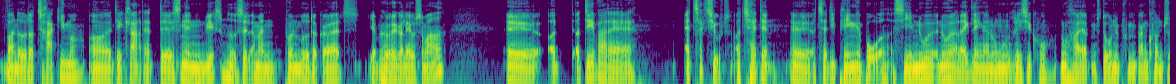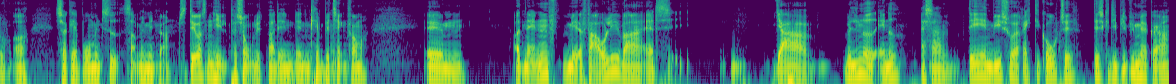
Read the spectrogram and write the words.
var noget, der trak i mig. Og det er klart, at øh, sådan en virksomhed sælger man på en måde, der gør, at jeg behøver ikke at lave så meget. Øh, og, og det var da attraktivt at tage den, øh, og tage de penge af bordet og sige, nu, nu er der ikke længere nogen risiko. Nu har jeg dem stående på min bankkonto, og så kan jeg bruge min tid sammen med mine børn. Så det var sådan helt personligt, var det en, en kæmpe ting for mig. Øhm, og den anden mere faglige var, at jeg ville noget andet. Altså, det er en visu er rigtig god til. Det skal de blive ved med at gøre.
